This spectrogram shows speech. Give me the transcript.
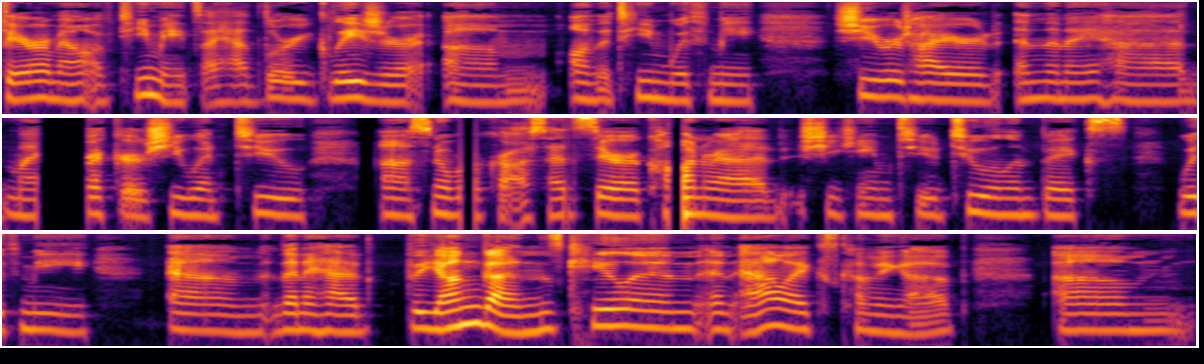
fair amount of teammates. I had Lori Glazier um, on the team with me. She retired. And then I had Maëlle Ricker. She went to uh, snowboard cross. I had Sarah Conrad. She came to two Olympics with me. Um, then I had the young guns, Kaylin and Alex coming up. Um,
